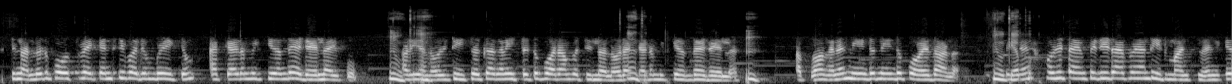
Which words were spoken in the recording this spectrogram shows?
പക്ഷെ നല്ലൊരു പോസ്റ്റ് വേക്കൻസി വരുമ്പോഴേക്കും അക്കാഡമിക് ഇയറിന്റെ ഇടയിലായി പോകും അറിയാലോ ഒരു ടീച്ചർക്ക് അങ്ങനെ ഇട്ടിട്ട് പോരാൻ പറ്റില്ലല്ലോ ഒരു അക്കാഡമിക് ഇയറിന്റെ ഇടയിൽ അപ്പൊ അങ്ങനെ നീണ്ടു നീണ്ടു പോയതാണ്. പിന്നെ ഒരു ടൈം പീരീഡ് ആയപ്പോൾ ഞാൻ തീരുമാനിച്ചു. എനിക്ക്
